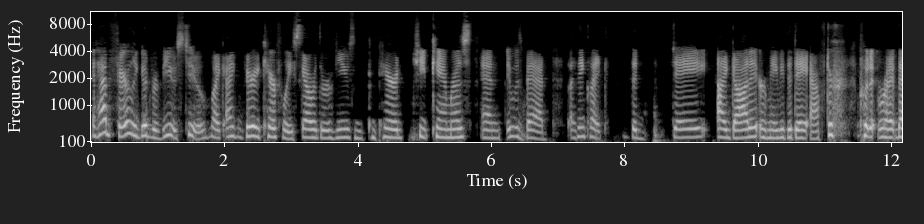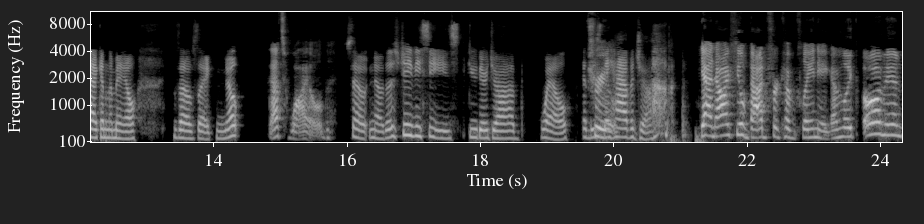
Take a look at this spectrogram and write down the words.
it had fairly good reviews too. Like I very carefully scoured the reviews and compared cheap cameras and it was bad. I think like the day I got it or maybe the day after put it right back in the mail cuz I was like, nope. That's wild. So, no, those JVCs do their job well. At least they have a job. Yeah, now I feel bad for complaining. I'm like, oh man,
